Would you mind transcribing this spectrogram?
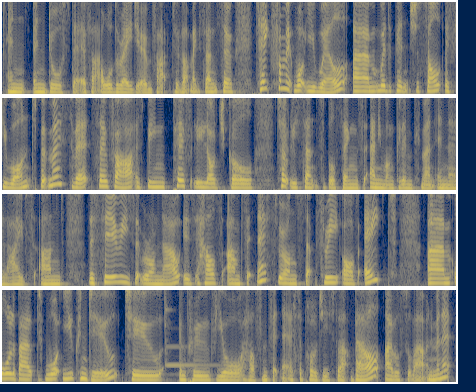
and endorsed it if that or the radio in fact if that makes sense. So take from it what you will um, with a pinch of salt if you want but most of it so far has been perfectly logical totally sensible things that anyone could implement in their lives. And the series that we're on now is health and fitness. We're on step three of eight um, all about what you can do to improve your health and fitness. Apologies for that bell. I will sort that out in a minute.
